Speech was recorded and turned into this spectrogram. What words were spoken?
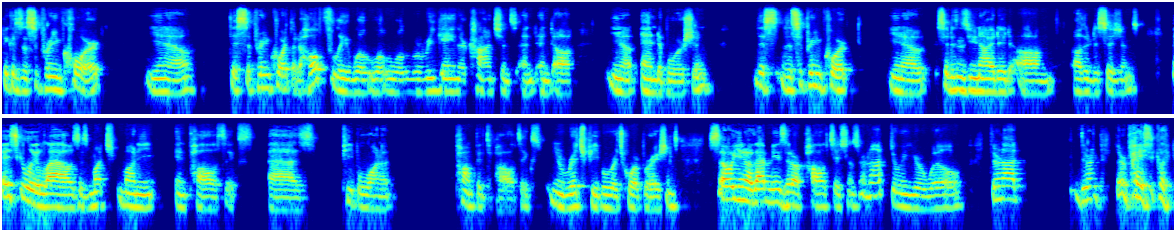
because the Supreme Court, you know, the Supreme Court that hopefully will, will, will, will regain their conscience and, and uh, you know, end abortion. This, the Supreme Court, you know, Citizens United, um, other decisions, basically allows as much money in politics as people want to pump into politics, you know, rich people, rich corporations. So, you know, that means that our politicians are not doing your will. They're not they're they're basically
